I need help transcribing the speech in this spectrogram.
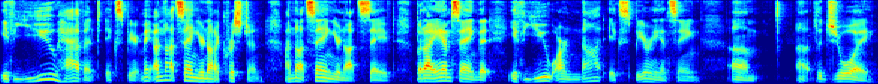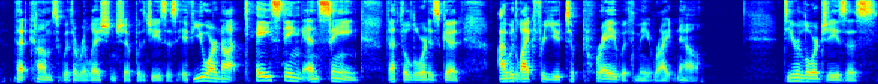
if you haven't experienced, I'm not saying you're not a Christian. I'm not saying you're not saved, but I am saying that if you are not experiencing um, uh, the joy that comes with a relationship with Jesus. If you are not tasting and seeing that the Lord is good, I would like for you to pray with me right now. Dear Lord Jesus,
